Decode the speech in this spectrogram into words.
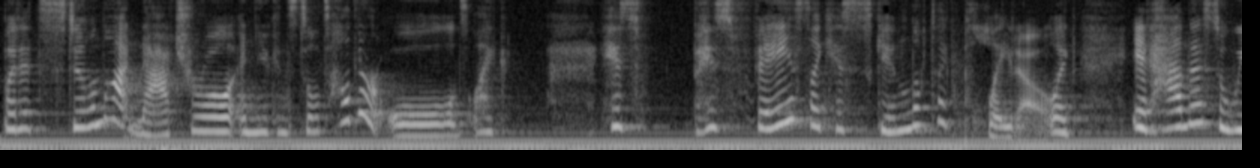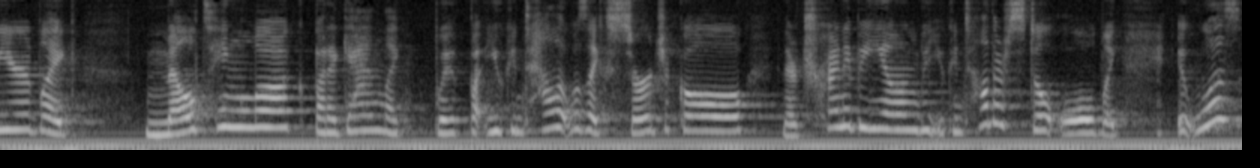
but it's still not natural and you can still tell they're old. Like his his face, like his skin looked like Play-Doh. Like it had this weird like melting look, but again, like with but you can tell it was like surgical. they're trying to be young, but you can tell they're still old. Like it was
